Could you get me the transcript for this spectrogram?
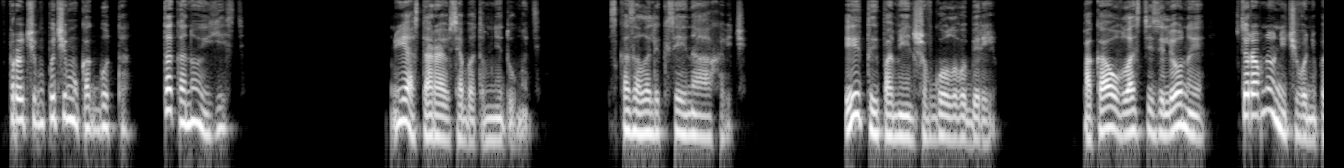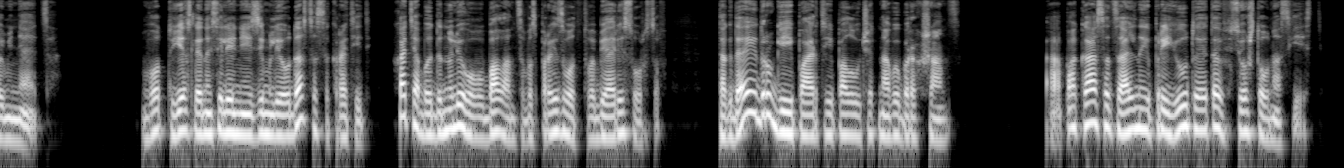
Впрочем, почему как будто? Так оно и есть. «Я стараюсь об этом не думать», — сказал Алексей Наахович. И ты поменьше в голову бери. Пока у власти зеленые, все равно ничего не поменяется. Вот если население Земли удастся сократить хотя бы до нулевого баланса воспроизводства биоресурсов, тогда и другие партии получат на выборах шанс. А пока социальные приюты — это все, что у нас есть.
